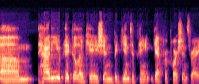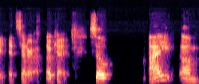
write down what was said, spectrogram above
um, how do you pick a location begin to paint get proportions right etc okay so i um,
